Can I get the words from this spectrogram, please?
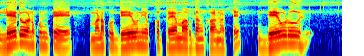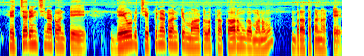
లేదు అనుకుంటే మనకు దేవుని యొక్క ప్రేమ అర్థం కానట్టే దేవుడు హెచ్చరించినటువంటి దేవుడు చెప్పినటువంటి మాటల ప్రకారంగా మనము బ్రతకనట్టే.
